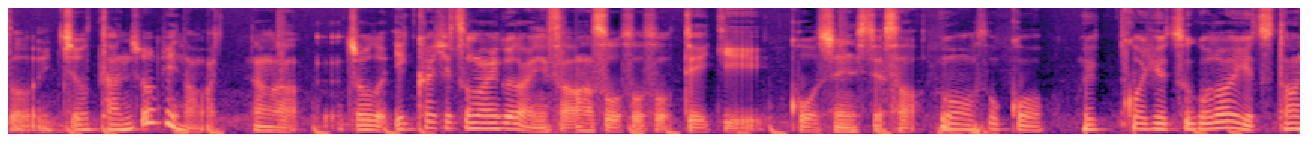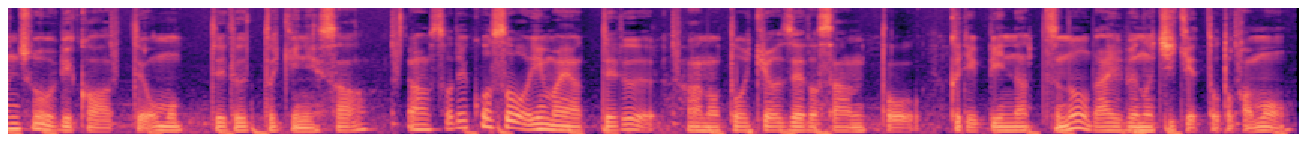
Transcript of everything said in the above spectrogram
そう一応誕生日なわなんかちょうど1ヶ月前ぐらいにさあそうそうそう定期更新してさうわそっか1ヶ月後来月誕生日かって思ってる時にさあそれこそ今やってるあの東京03と Creepy Nuts のライブのチケットとかも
